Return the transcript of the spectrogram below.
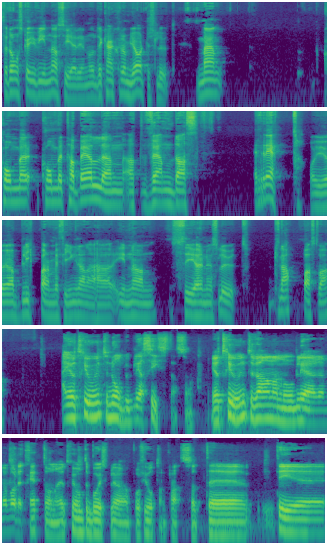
för de ska ju vinna serien och det kanske de gör till slut. Men kommer, kommer tabellen att vändas rätt? Och jag blippar med fingrarna här innan serien är slut. Knappast, va? Jag tror inte Norrby blir sist alltså. Jag tror inte Värnamo blir, vad var det, 13 Jag tror inte Boys blir på 14 plats. Så att, eh, det är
